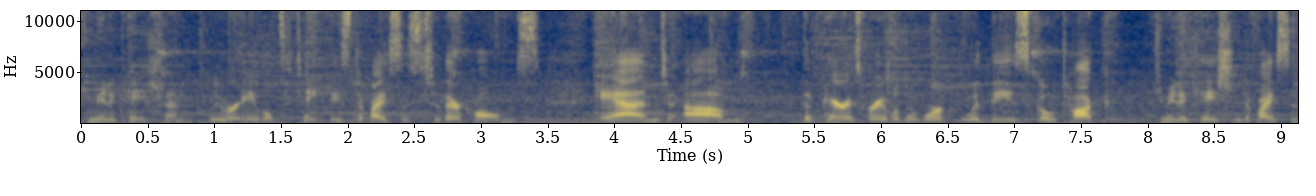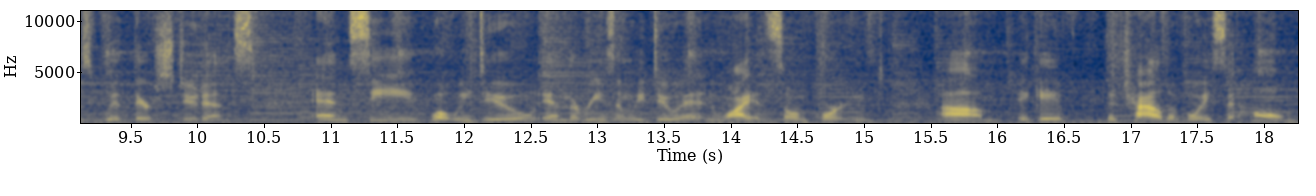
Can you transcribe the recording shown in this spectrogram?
communication. We were able to take these devices to their homes and um, the parents were able to work with these GoTalk communication devices with their students and see what we do and the reason we do it and why it's so important. Um, it gave the child a voice at home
